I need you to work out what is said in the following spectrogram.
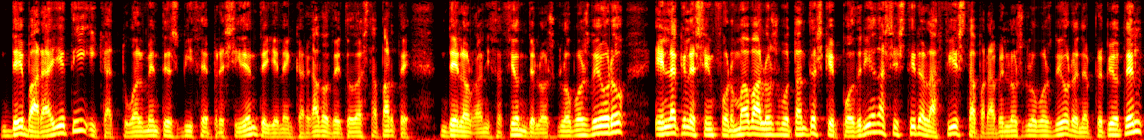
de Variety y que actualmente es vicepresidente y el encargado de toda esta parte de la organización de los Globos de Oro, en la que les informaba a los votantes que podrían asistir a la fiesta para ver los globos de oro en el propio hotel,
